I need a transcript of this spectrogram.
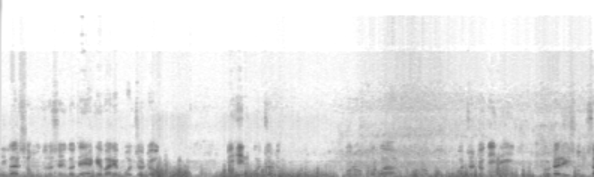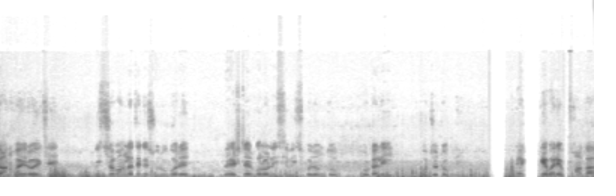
দীঘার সমুদ্র সৈকতে একেবারে পর্যটক, বিহীন পর্যটক, কোনো পোকা কোনো পর্যটকই নেই টোটালি শুনশান হয়ে রয়েছে, বিশ্ব বাংলা থেকে শুরু করে ব্যারিস্টার কলোনি সি বিচ পর্যন্ত টোটালি পর্যটক নেই। একেবারে ফাঁকা।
